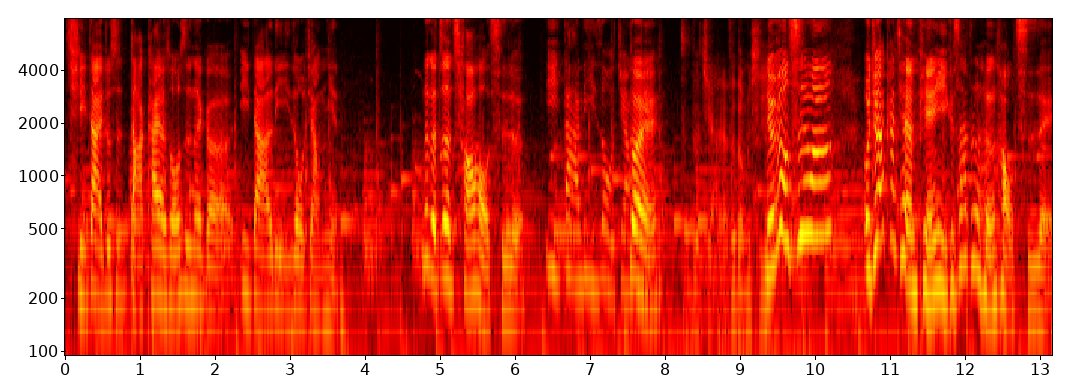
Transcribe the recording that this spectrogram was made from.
期待就是打开的时候是那个意大利肉酱面，那个真的超好吃的。意大利肉酱对面，真的假的？这东西？你们没有吃吗？我觉得它看起来很便宜，可是它真的很好吃哎。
